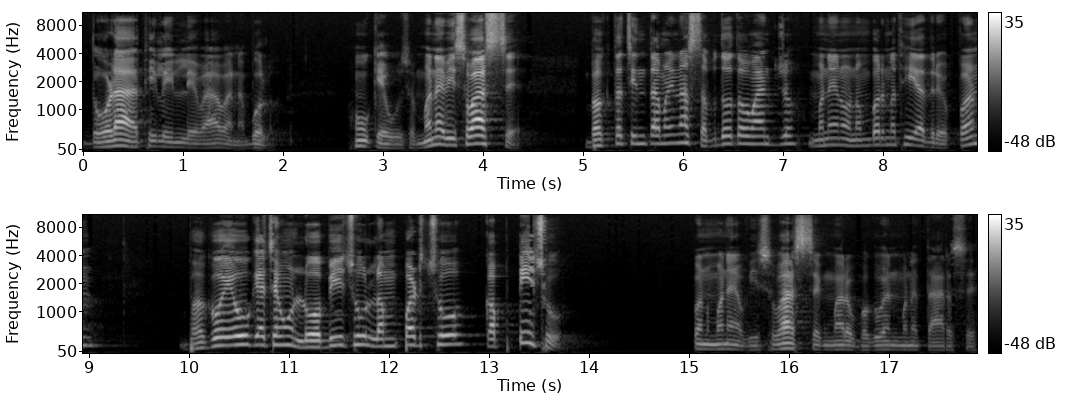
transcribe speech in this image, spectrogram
ધોળા હાથી લઈને લેવા આવવાના. બોલો, હું કેવું છે? મને વિશ્વાસ છે. ભક્ત ચિંતામણીના શબ્દો તો વાંચજો, મને એનો નંબર નથી યાદ રહ્યો, પણ ભગો એવું કે છે, હું લોભી છું, લંપટ છું, કપટી છું. પણ મને વિશ્વાસ છે કે મારો ભગવાન મને તારશે.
